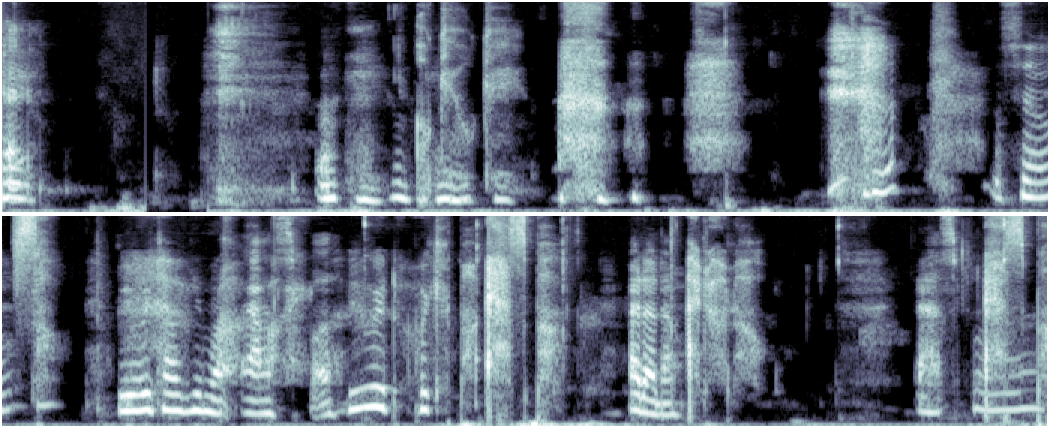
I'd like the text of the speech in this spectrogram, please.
Okay. Okay. okay, okay. So So we were talking about aespa. we were talking about aespa. I don't know. I don't know. aespa. aespa.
